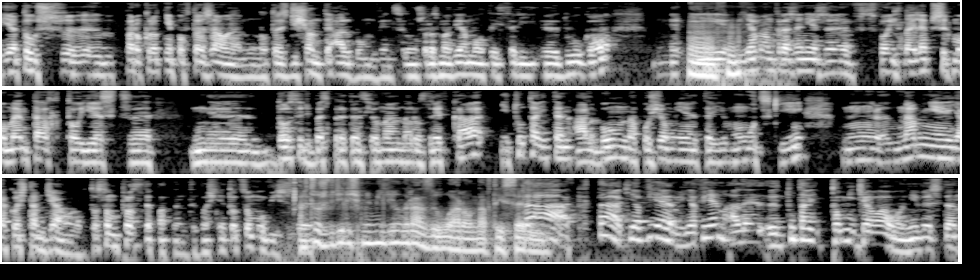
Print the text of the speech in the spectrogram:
ja to już parokrotnie powtarzałem, no to jest dziesiąty album, więc już rozmawiamy o tej serii długo. I mhm. ja mam wrażenie, że w swoich najlepszych momentach to jest e, dosyć bezpretensjonalna rozrywka i tutaj ten album na poziomie tej młódzki na mnie jakoś tam działał. To są proste patenty, właśnie to co mówisz. Ale to już widzieliśmy milion razy u Arona w tej serii. Tak, tak, ja wiem, ja wiem, ale e, tutaj to mi działało, nie wiesz, ten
